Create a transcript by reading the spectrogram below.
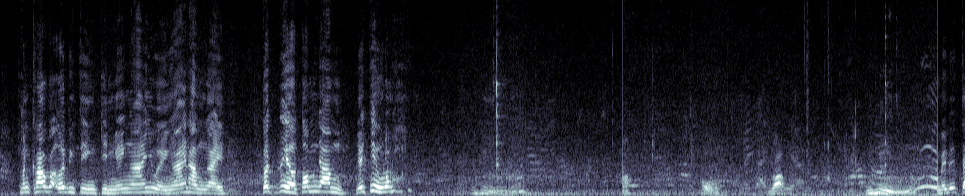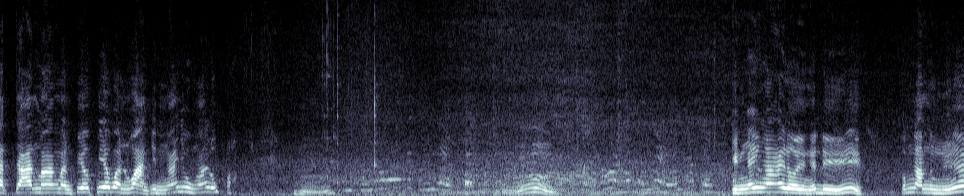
ๆ มันเข้ากับเออจริง ๆ กินง่ายๆ อยู่ง่ายๆทำไงก็เตี๋ยวต้มยำยายจิ๋วลงท้องอื้อหือโอ้รอบ อื้อหือไม่ได้จัดจานมากมันเปรี้ยวๆหวานๆกินง่ายอยู่ง่ายลูกอื้อหืออื้อหือกินง่ายๆเลยอย่างเงี้ยดีต้มยำหนึ่งเนี้ย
